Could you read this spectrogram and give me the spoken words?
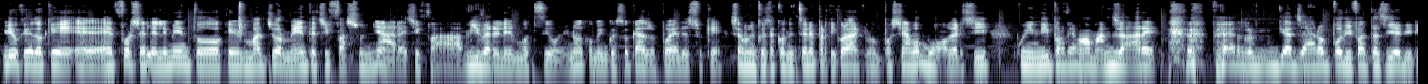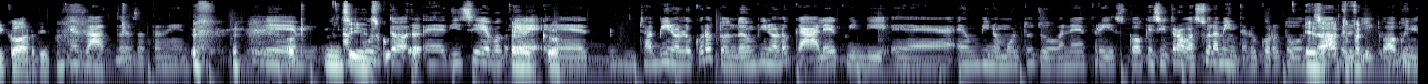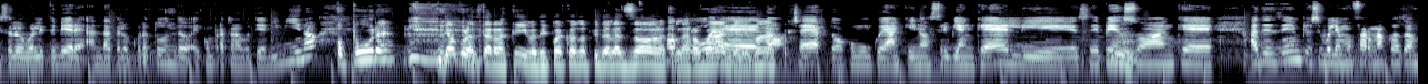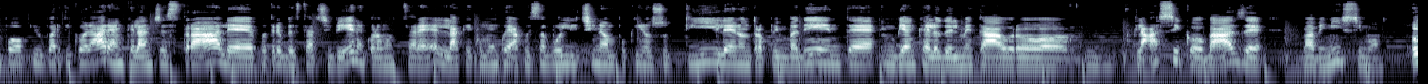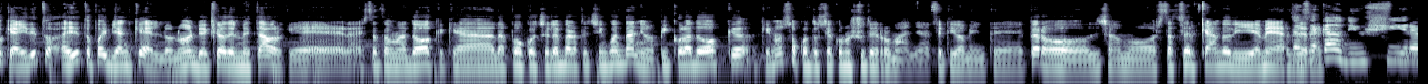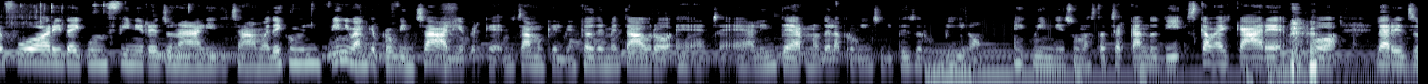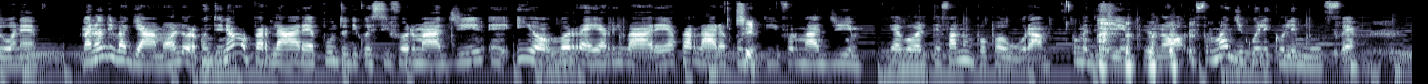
io credo che eh, è forse l'elemento che maggiormente ci fa sognare, ci fa vivere le emozioni, no? come in questo caso poi adesso che siamo in questa condizione particolare che non possiamo muoverci, quindi proviamo a mangiare per viaggiare un po' di fantasia e di ricordi. Esatto, esattamente. E, okay. sì, appunto scu- eh, dicevo che ecco. eh, Ciabbino Locorotondo è un vino locale, quindi eh, è un vino molto giovane, fresco, che si trova solamente a Locorotondo, esatto, ve lo dico, quindi se lo volete bere andate a Locorotondo e comprate una bottiglia di vino. Oppure diamo un'alternativa di qualcosa più della zona, tra Oppure, la Romagna e le Marche. No, certo, comunque anche i nostri bianchelli, se penso mm. anche, ad esempio, se vogliamo fare una cosa un po' più particolare, anche l'ancestrale potrebbe starci bene con la mozzarella, che comunque ha questa bollicina un pochino sottile, non troppo invadente, un bianchello del metauro mm, classico, base, va benissimo. Ok, hai detto, hai detto, poi Bianchello, no? il Bianchello del Metauro, che è stata una doc che ha da poco celebrato i 50 anni, una piccola doc che non so quanto sia conosciuta in Romagna effettivamente, però diciamo sta cercando di emergere. Sta cercando di uscire fuori dai confini regionali, diciamo, e dai confini anche provinciali, perché diciamo che il Bianchello del Metauro è, cioè, è all'interno della provincia di Pesaro Urbino e quindi insomma sta cercando di scavalcare un po' la regione. Ma non divaghiamo, allora continuiamo a parlare appunto di questi formaggi e io vorrei arrivare a parlare appunto sì. di formaggi che a volte fanno un po' paura, come ad esempio, no? I formaggi quelli con le muffe.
